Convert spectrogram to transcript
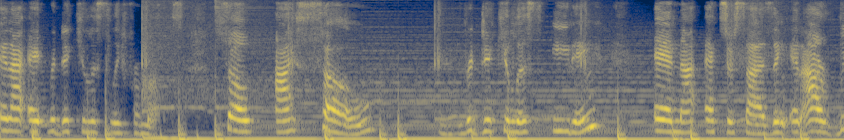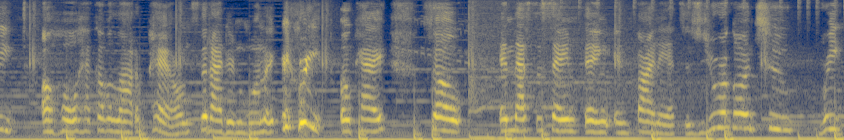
and I ate ridiculously for months. So I sow ridiculous eating and not exercising, and I reaped a whole heck of a lot of pounds that I didn't want to reap. Okay. So and that's the same thing in finances. You are going to reap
